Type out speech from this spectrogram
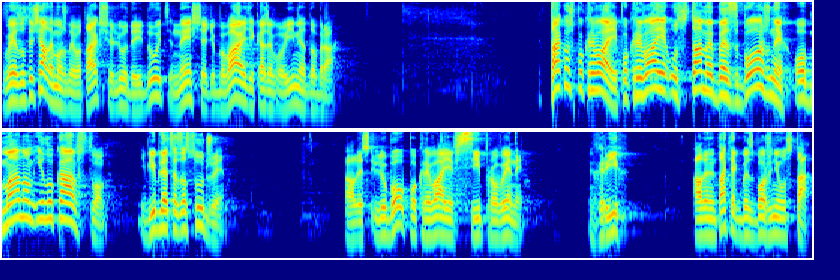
Ви зустрічали, можливо, так, що люди йдуть, нищать, убивають і каже, во ім'я добра. Також покриває, покриває устами безбожних обманом і лукавством. І Біблія це засуджує. Але ж любов покриває всі провини, гріх, але не так, як безбожні уста.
